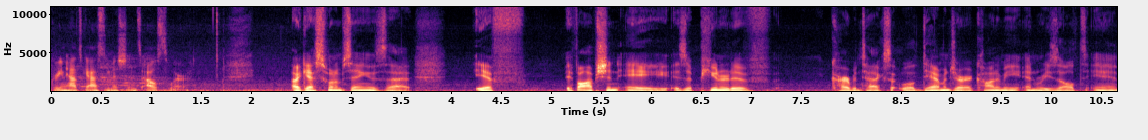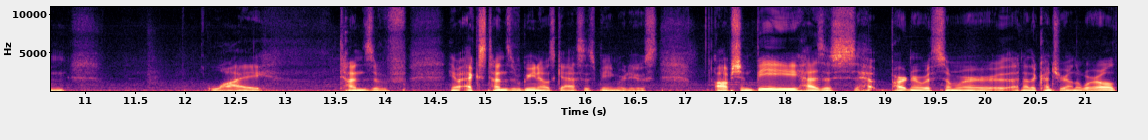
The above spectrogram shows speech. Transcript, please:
greenhouse gas emissions elsewhere. I guess what I'm saying is that if if option A is a punitive carbon tax that will damage our economy and result in Y tons of, you know, X tons of greenhouse gases being reduced. Option B has us partner with somewhere, uh, another country around the world,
